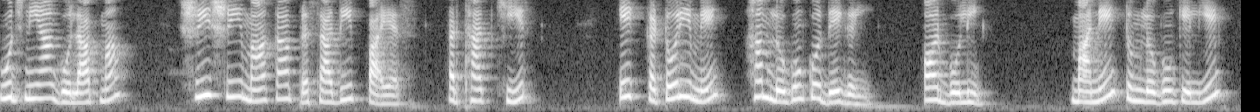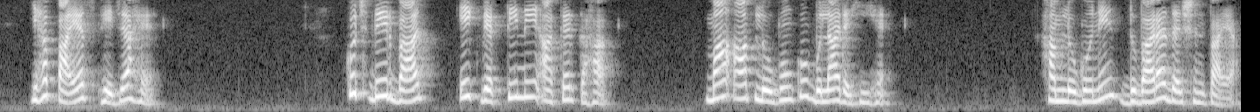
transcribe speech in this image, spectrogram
पूजनिया गोलाप माँ, श्री श्री माँ का प्रसादी पायस अर्थात खीर, एक कटोरी में हम लोगों को दे गई और बोली माँ ने तुम लोगों के लिए यह पायस भेजा है। कुछ देर बाद एक व्यक्ति ने आकर कहा, माँ आप लोगों को बुला रही है। हम लोगों ने दोबारा दर्शन पाया।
